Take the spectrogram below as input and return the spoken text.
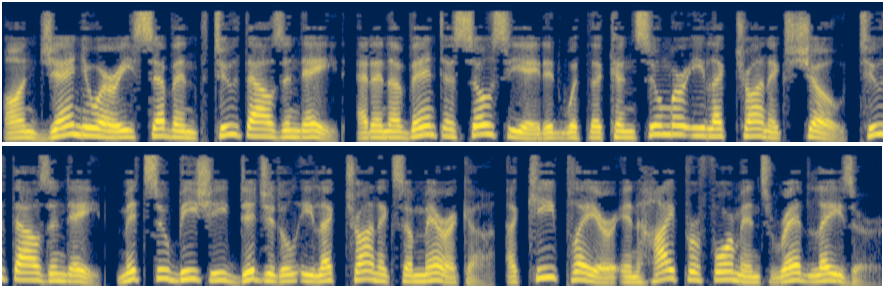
On January 7, 2008, at an event associated with the Consumer Electronics Show 2008, Mitsubishi Digital Electronics America, a key player in high-performance red laser,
